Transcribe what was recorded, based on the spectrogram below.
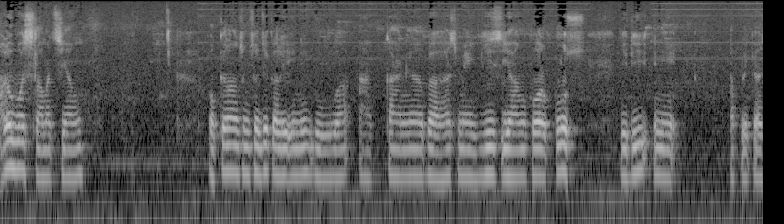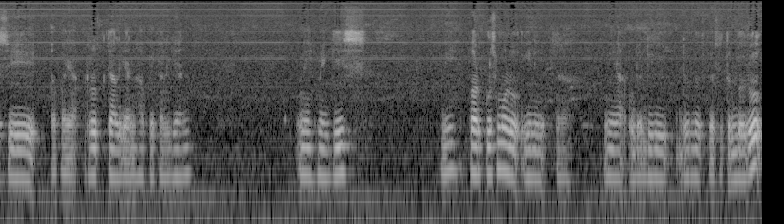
Halo bos, selamat siang. Oke, langsung saja kali ini gua akan ngebahas Magis yang 4 Plus. Jadi ini aplikasi apa ya root kalian HP kalian. Nih Magis. Nih 4 Plus mulu ini. Nah, ini ya udah di download versi terbaru.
